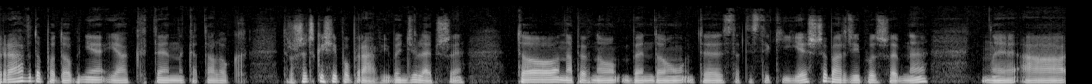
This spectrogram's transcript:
Prawdopodobnie, jak ten katalog troszeczkę się poprawi, będzie lepszy, to na pewno będą te statystyki jeszcze bardziej potrzebne, e, a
